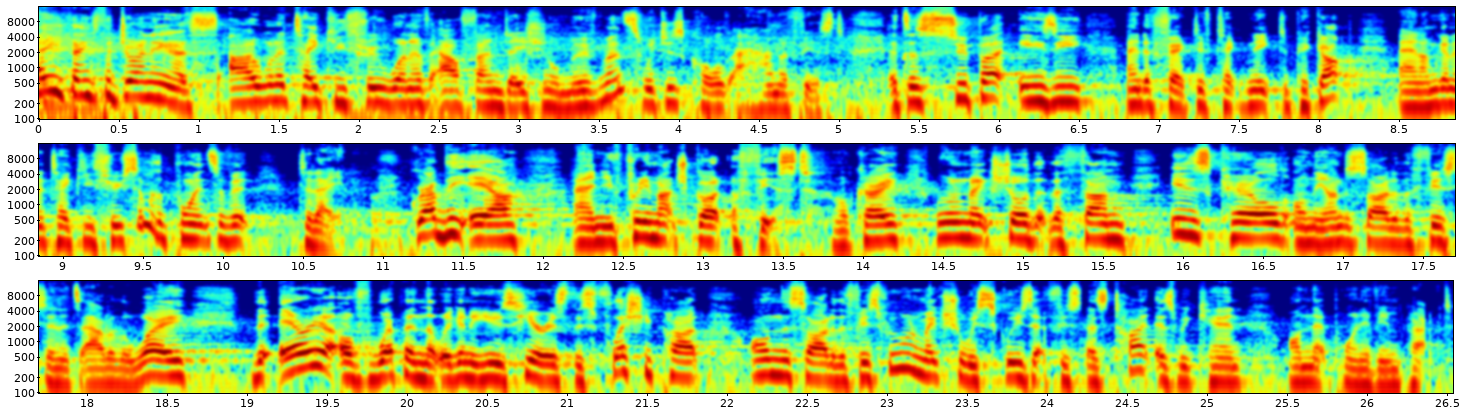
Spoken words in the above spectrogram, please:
Hey, thanks for joining us. I want to take you through one of our foundational movements, which is called a hammer fist. It's a super easy and effective technique to pick up, and I'm going to take you through some of the points of it today. Grab the air, and you've pretty much got a fist, okay? We want to make sure that the thumb is curled on the underside of the fist and it's out of the way. The area of weapon that we're going to use here is this fleshy part on the side of the fist. We want to make sure we squeeze that fist as tight as we can on that point of impact.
